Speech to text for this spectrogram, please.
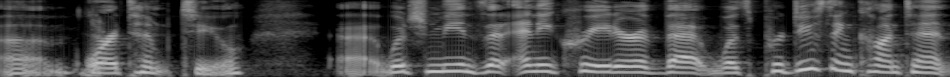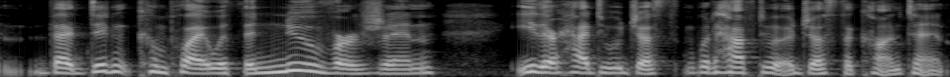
um, or attempt to, uh, which means that any creator that was producing content that didn't comply with the new version either had to adjust would have to adjust the content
